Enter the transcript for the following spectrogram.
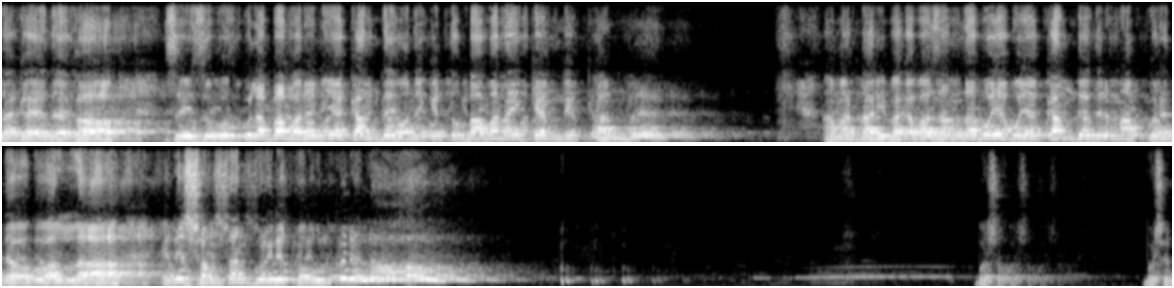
তাকায় দেখা। সেই যুবকগুলা বাবারে নিয়ে কান্দে, অনেকের তো বাবা নাই, কেমনে কান্দে? আমার দাড়ি বাঁকা বাজান্দা বয়া বয়া কান্দে এদের মাফ করে দাও গো আল্লাহ। এদের সন্তান গুলিরে কবুল করে লও বসো বসো বসেন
